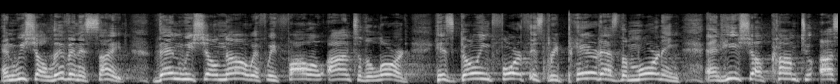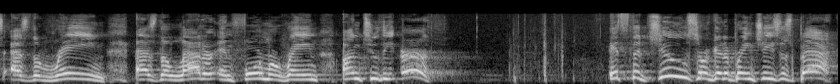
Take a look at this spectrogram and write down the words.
and we shall live in his sight. Then we shall know if we follow on to the Lord. His going forth is prepared as the morning, and he shall come to us as the rain, as the latter and former rain unto the earth. It's the Jews who are going to bring Jesus back.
